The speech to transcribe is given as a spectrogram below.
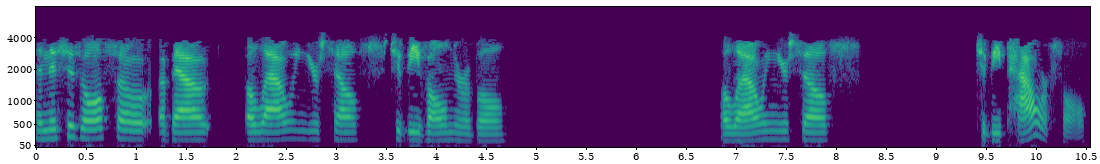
And this is also about allowing yourself to be vulnerable. Allowing yourself to be powerful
